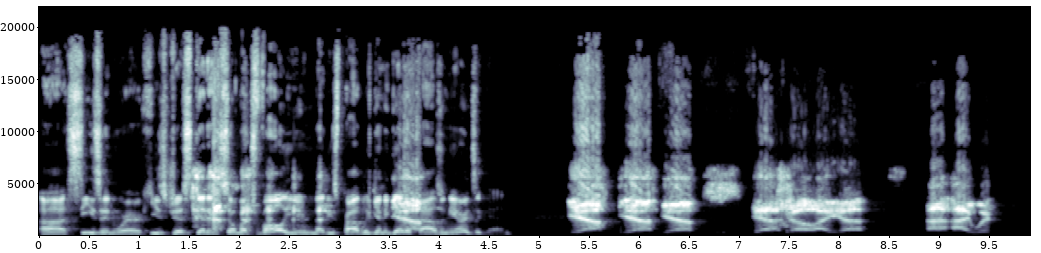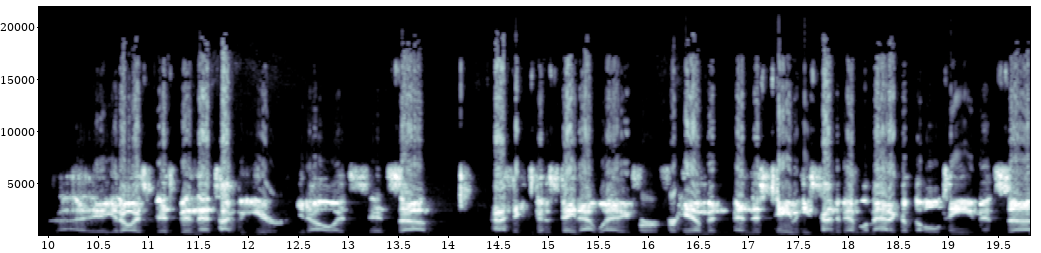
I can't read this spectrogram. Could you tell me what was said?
uh, season where he's just getting so much volume that he's probably going to get a Yeah. thousand yards again. Yeah, yeah, yeah, yeah. No, I, uh, I, I would, uh, you know, it's it's been that type of year. You know, it's it's, um, and I think it's going to stay that way for for him and and this team. He's kind of emblematic of the whole team. It's, uh,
